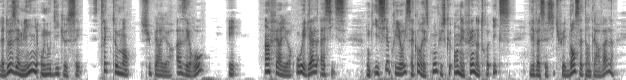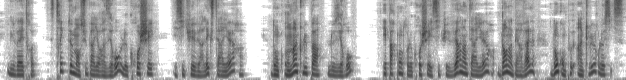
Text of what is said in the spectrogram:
La deuxième ligne, on nous dit que c'est strictement supérieur à 0 et inférieur ou égal à 6. Donc ici, a priori, ça correspond, puisque en effet, notre x, il va se situer dans cet intervalle, il va être strictement supérieur à 0, le crochet est situé vers l'extérieur, donc on n'inclut pas le 0, et par contre le crochet est situé vers l'intérieur, dans l'intervalle, donc on peut inclure le 6.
